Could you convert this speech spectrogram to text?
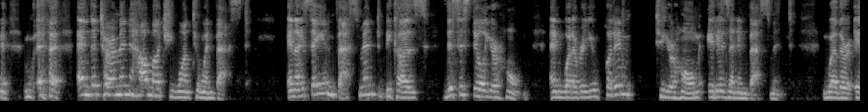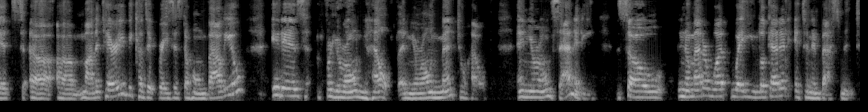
and determine how much you want to invest. And I say investment because this is still your home. And whatever you put into your home, it is an investment. Whether it's uh, uh, monetary because it raises the home value, it is for your own health and your own mental health and your own sanity. So no matter what way you look at it, it's an investment.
